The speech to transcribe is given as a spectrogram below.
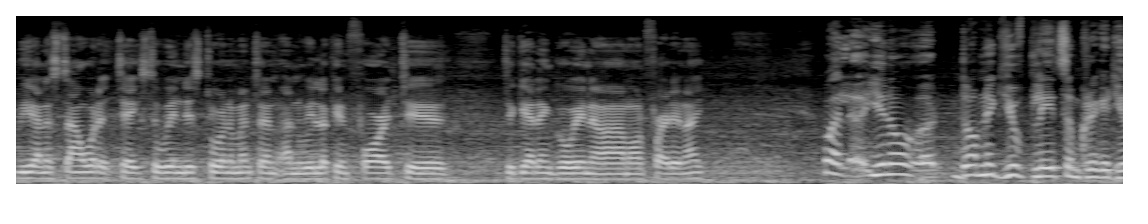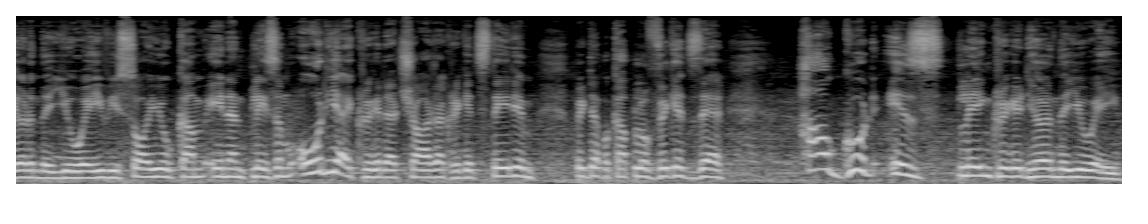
we understand what it takes to win this tournament, and, and we're looking forward to, to getting going um, on Friday night. Well, uh, you know, uh, Dominic, you've played some cricket here in the UAE. We saw you come in and play some ODI cricket at Sharjah Cricket Stadium, picked up a couple of wickets there. How good is playing cricket here in the UAE?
